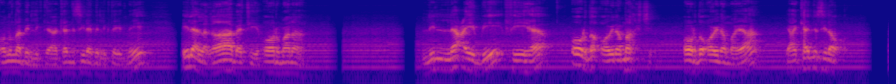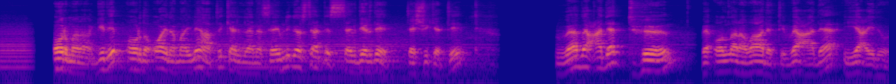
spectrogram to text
onunla birlikte yani kendisiyle birlikte gitmeyi ilel gâbeti ormana lillaibi fihe orada oynamak için. Orada oynamaya yani kendisiyle ormana gidip orada oynamayı ne yaptı? Kendilerine sevimli gösterdi, sevdirdi, teşvik etti. Ve ve'adethüm ve onlara vaat etti. Ve'ade ya'idu.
